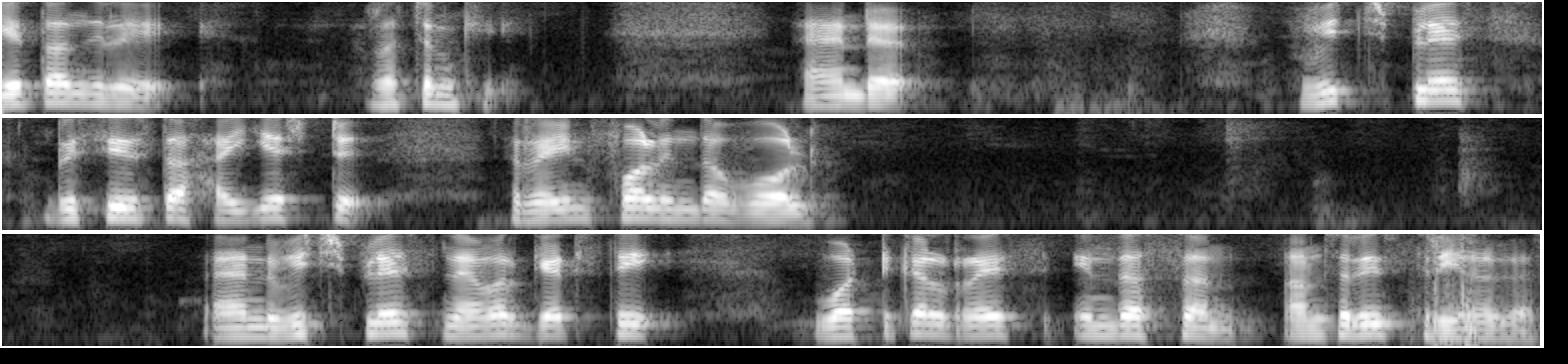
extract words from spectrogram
గీతాంజలి రచనకి. And which place receives the highest rainfall in the world and which place never gets the vertical rays in the sun. Answer is srinagar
